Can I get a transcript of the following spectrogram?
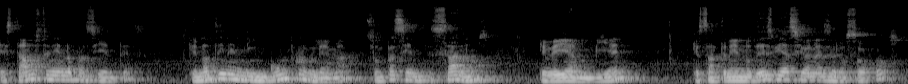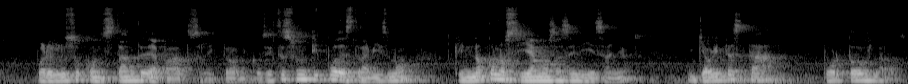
estamos teniendo pacientes que no tienen ningún problema, son pacientes sanos, que veían bien, que están teniendo desviaciones de los ojos por el uso constante de aparatos electrónicos. Este es un tipo de estrabismo que no conocíamos hace 10 años y que ahorita está por todos lados.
